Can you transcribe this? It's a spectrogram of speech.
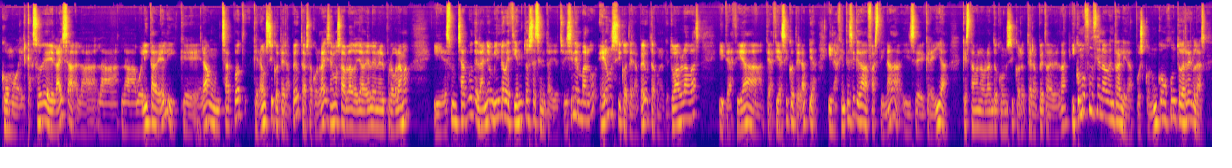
como el caso de Eliza, la, la, abuelita de Eli, que era un chatbot, que era un psicoterapeuta, ¿os acordáis? Hemos hablado ya de él en el programa y es un chatbot del año 1968 y sin embargo era un psicoterapeuta con el que tú hablabas y te hacía, te hacía psicoterapia. Y la gente se quedaba fascinada y se creía que estaban hablando con un psicoterapeuta de verdad. ¿Y cómo funcionaba en realidad? Pues con un conjunto de reglas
